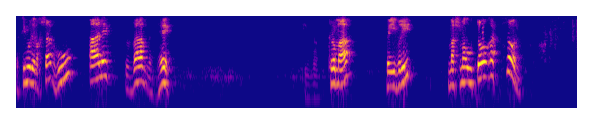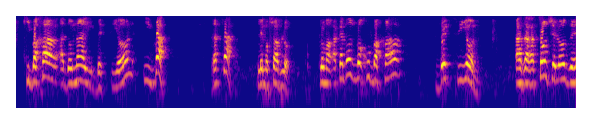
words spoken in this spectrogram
תשימו לב עכשיו, הוא א' ו' ה'. כלומר, בעברית, משמעותו רצון. כי בחר אדוני בציון, איבה, רצה למושב לו. כלומר, הקדוש ברוך הוא בחר בציון. אז הרצון שלו זה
